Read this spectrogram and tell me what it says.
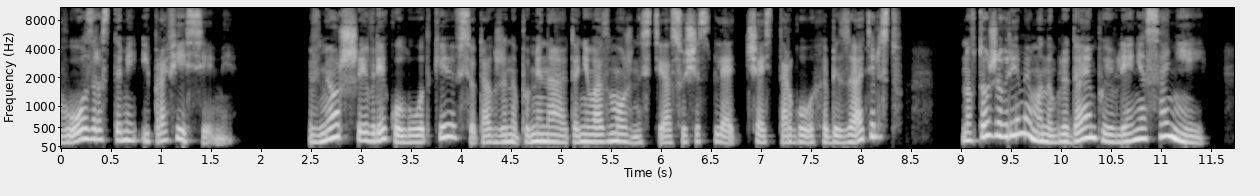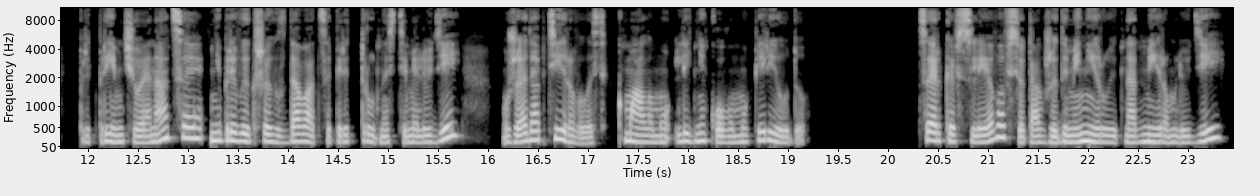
возрастами и профессиями. Вмерзшие в реку лодки все так же напоминают о невозможности осуществлять часть торговых обязательств, но в то же время мы наблюдаем появление саней. Предприимчивая нация, не привыкших сдаваться перед трудностями людей, уже адаптировалась к малому ледниковому периоду. Церковь слева все так же доминирует над миром людей,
